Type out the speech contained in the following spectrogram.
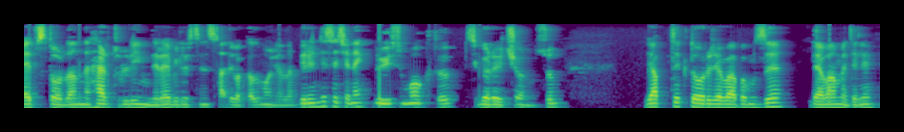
App Store'dan da her türlü indirebilirsiniz. Hadi bakalım oynayalım. Birinci seçenek Do you smoke to? Sigara içiyor musun? Yaptık doğru cevabımızı. Devam edelim.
